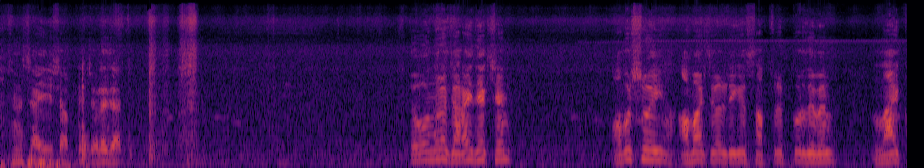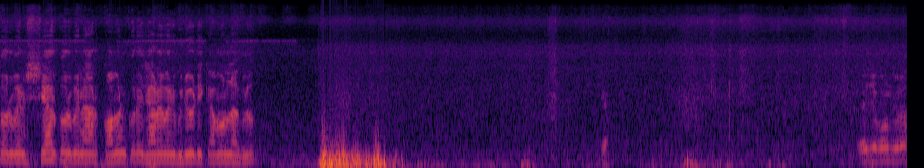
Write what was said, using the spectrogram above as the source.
আমরা চাই এই সাপটি চলে যাক। তো বন্ধুরা, যারাই দেখছেন, অবশ্যই আমার চ্যানেলটিকে সাবস্ক্রাইব করে দেবেন লাইক করবেন শেয়ার করবেন, আর কমেন্ট করে জানাবেন ভিডিওটি কেমন লাগল। এই যে বন্ধুরা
